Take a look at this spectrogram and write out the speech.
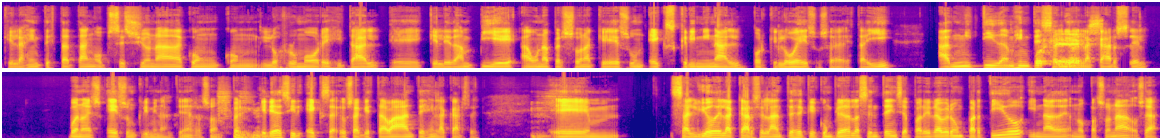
que la gente está tan obsesionada con, con los rumores y tal, eh, que le dan pie a una persona que es un ex criminal, porque lo es, o sea, está ahí, admitidamente salió de la cárcel. Bueno, es, es un criminal, tienes razón, pero quería decir ex, o sea, que estaba antes en la cárcel. Eh, salió de la cárcel antes de que cumpliera la sentencia para ir a ver un partido y nada, no pasó nada. O sea,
